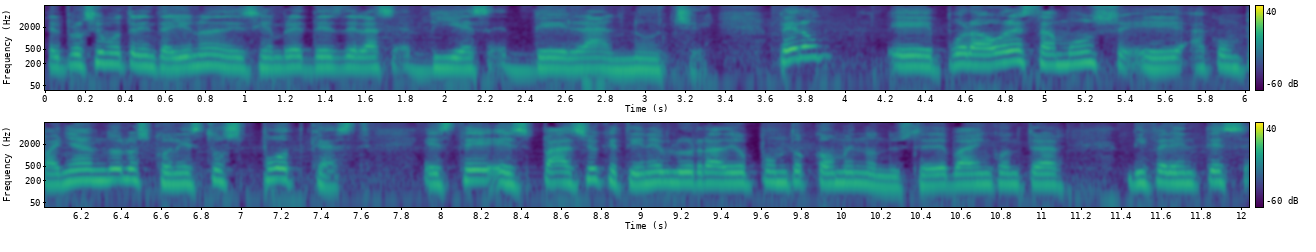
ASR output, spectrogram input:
el próximo 31 de diciembre desde las 10 de la noche. Pero eh, por ahora estamos eh, acompañándolos con estos podcasts, este espacio que tiene blurradio.com en donde ustedes va a encontrar diferentes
